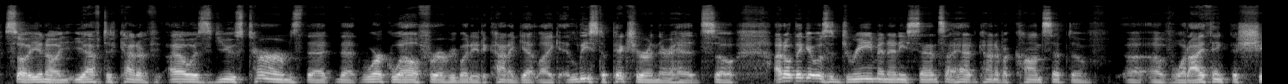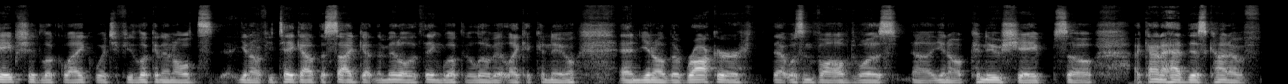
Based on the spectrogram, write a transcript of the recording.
so you know, you have to kind of. I always use terms that that work well for everybody to kind of get like at least a picture in their head. So I don't think it was a dream in any sense. I had kind of a concept of uh, of what I think the shape should look like. Which, if you look at an old, you know, if you take out the side cut in the middle, the thing looked a little bit like a canoe, and you know the rocker that was involved was, uh, you know, canoe shape. So I kind of had this kind of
